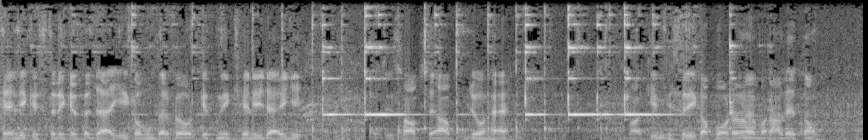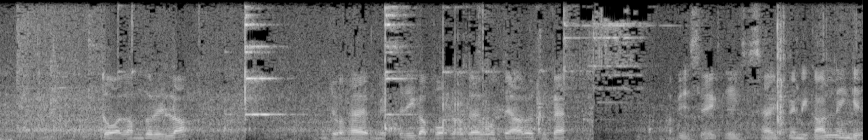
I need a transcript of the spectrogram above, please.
खेली किस तरीके से जाएगी, कबूतर पे और कितनी खेली जाएगी। उस हिसाब से आप जो है, बाकी मिश्री का पाउडर मैं बना लेता हूँ। तो अल्हम्दुलिल्लाह, जो है मिश्री का पाउडर जो है वो तैयार हो चुका है। अभी इसे एक साइड पे निकाल लेंगे।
